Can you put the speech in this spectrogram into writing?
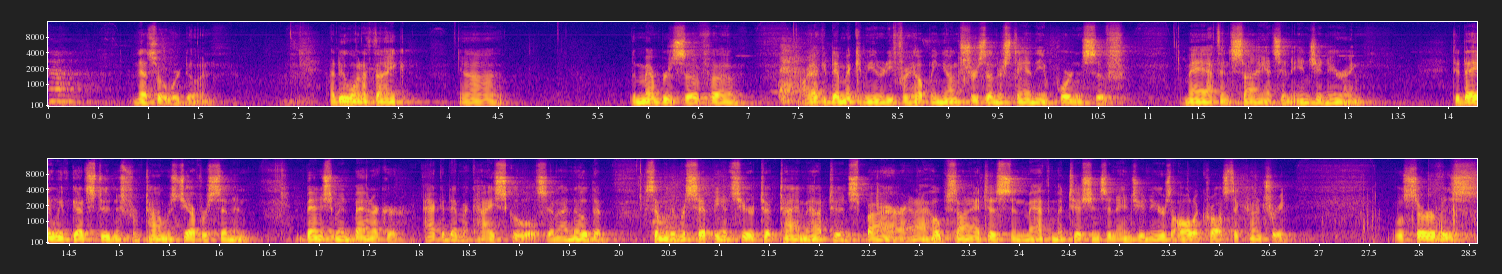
And that's what we're doing. I do want to thank uh, the members of uh, our academic community for helping youngsters understand the importance of math and science and engineering. Today, we've got students from Thomas Jefferson and Benjamin Banneker academic high schools, and I know that some of the recipients here took time out to inspire, and I hope scientists and mathematicians and engineers all across the country will serve as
